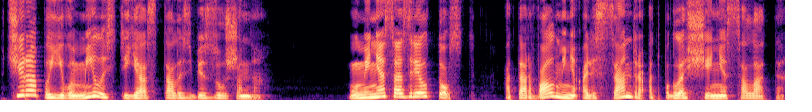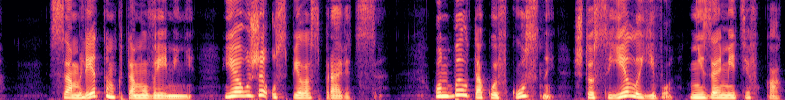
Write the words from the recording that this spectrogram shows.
вчера по его милости я осталась без ужина. «У меня созрел тост», – оторвал меня Александра от поглощения салата. С омлетом к тому времени я уже успела справиться. Он был такой вкусный, что съела его, не заметив как.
